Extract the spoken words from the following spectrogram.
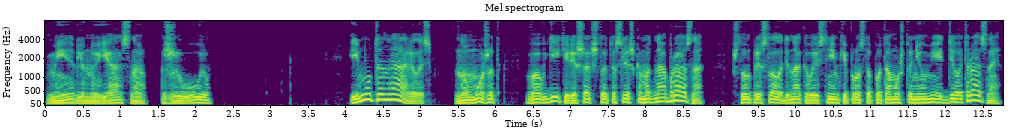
медленную, ясную, живую. Ему-то нравилось, но, может, в Авгике решат, что это слишком однообразно, что он прислал одинаковые снимки просто потому, что не умеет делать разное.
